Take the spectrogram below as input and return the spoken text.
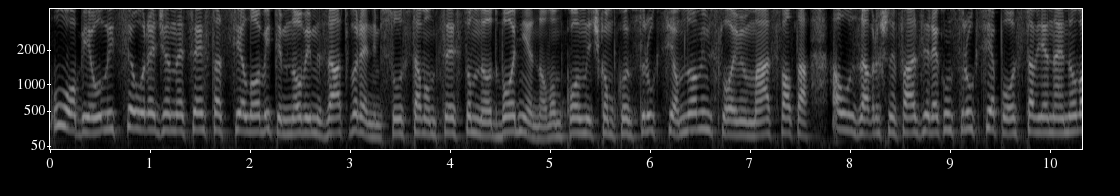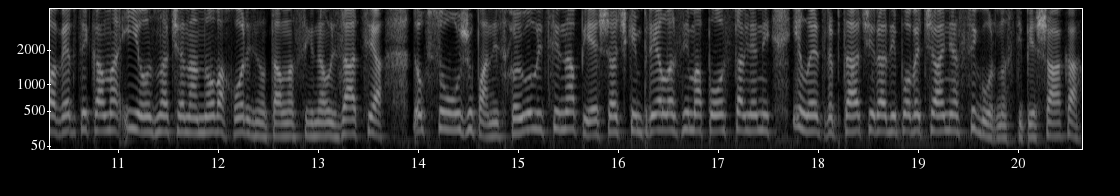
U obje ulice uređena je cesta s cjelovitim novim zatvorenim sustavom cestovne odvodnje, novom kolničkom konstrukcijom, novim slojevima asfalta, a u završnoj fazi rekonstrukcije postavljena je nova vertikalna i označena nova horizontalna signalizacija, dok su u Županijskoj ulici na pješačkim prijelazima postavljeni i let reptači radi povećanja sigurnosti pješaka.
